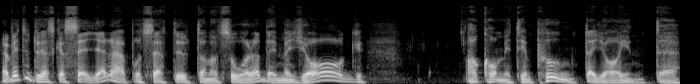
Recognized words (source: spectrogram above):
jag vet inte hur jag ska säga det här på ett sätt utan att såra dig, men jag har kommit till en punkt där jag inte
